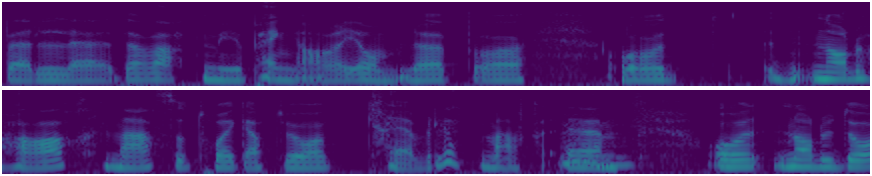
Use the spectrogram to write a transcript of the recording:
Det har vært mye penger i omløp, og, og når du har mer, så tror jeg at du òg krever litt mer. Eh, og når du da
